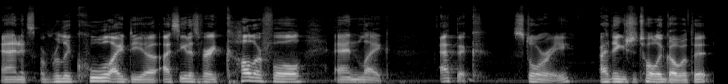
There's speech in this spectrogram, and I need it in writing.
and it's a really cool idea. I see it as a very colorful and like epic story. I think you should totally go with it.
